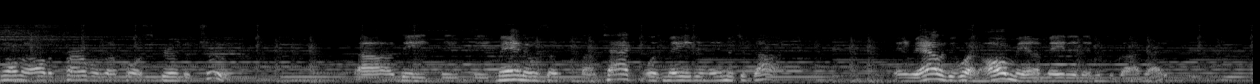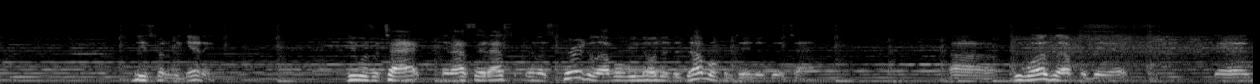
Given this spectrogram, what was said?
normally all the parables are for spiritual truth. Uh, the, the the man that was attacked was made in the image of God. In reality, what? All men are made in the image of God, right? At least from the beginning. He was attacked, and I said that's on a spiritual level, we know that the devil continued to attack. Uh, he was left for dead, and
